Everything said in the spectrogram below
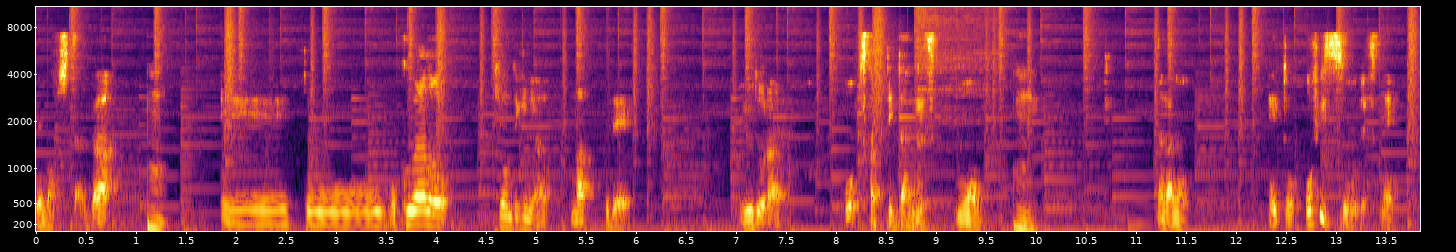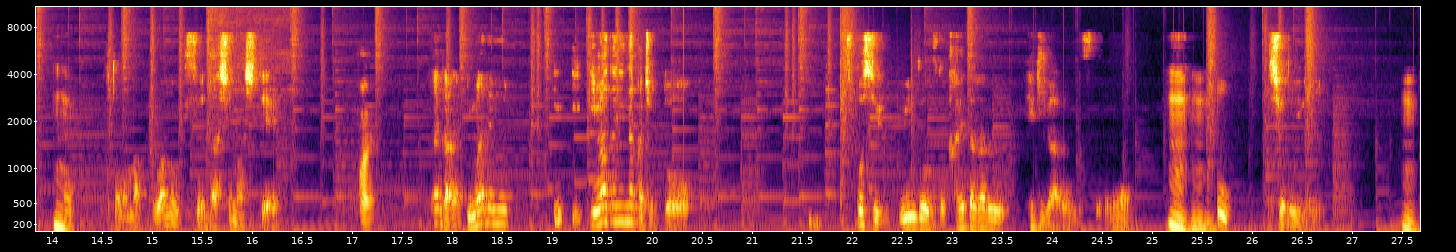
出ましたが、うん。えっと、僕はあの、基本的には Mac でユードラを使っていたんですけども、うん。なんかあの、えっと、オフィスをですね、うん。その Mac 版のオフィスを出しまして、はい。なんか今でも、い、い未だになんかちょっと、少し Windows と変えたがる癖があるんですけども、うん。一緒でいいのに。うん。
